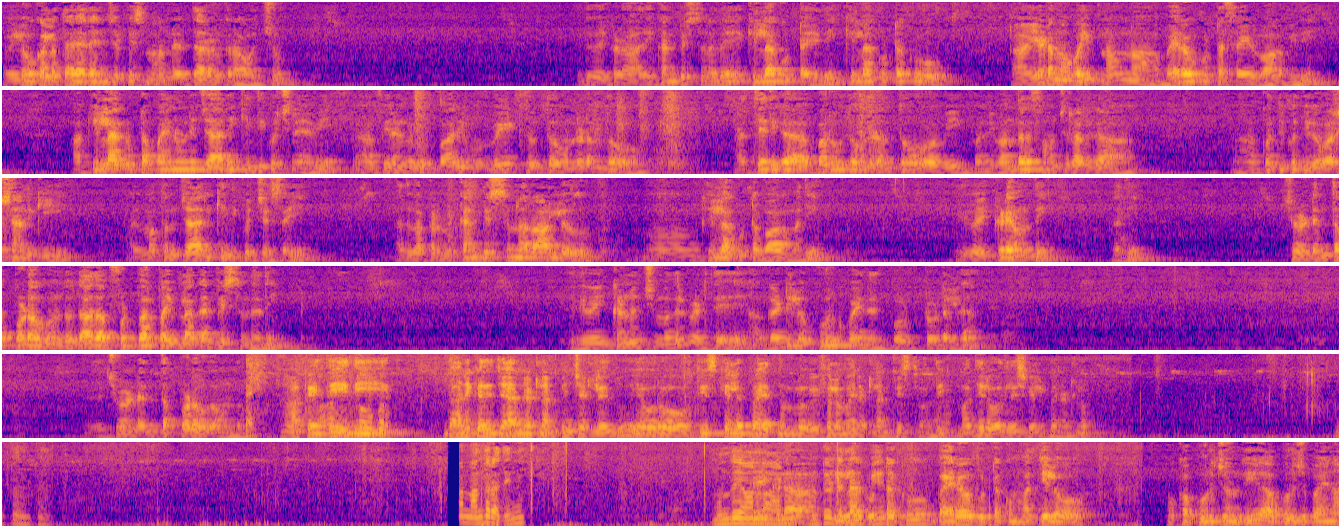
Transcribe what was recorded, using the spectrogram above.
అవి లోకల్లో తయారని చెప్పేసి మనం నిర్ధారణకు రావచ్చు. ఇది ఇక్కడ అది కనిపిస్తున్నదే కిల్లాగుట్ట ఇది. కిల్లాగుట్టకు ఎడమ వైపున ఉన్న భైరవ గుట్ట సైడ్ భాగం ఇది. ఆ కిల్లా గుట్ట పైనుండి జారి కిందికి వచ్చినాయి అవి ఫిరంగులు భారీ వెయిట్తో ఉండడంతో అత్యధిక బరువుతో ఉండడంతో అవి కొన్ని వందల సంవత్సరాలుగా కొద్ది కొద్దిగా వర్షానికి అవి మొత్తం జారి కిందికి వచ్చేసాయి అది అక్కడ మీకు కనిపిస్తున్న రాళ్ళు కిల్లాగుట్ట కిల్లా గుట్ట భాగం అది. ఇదిగో ఇక్కడే ఉంది అది. చూడండి ఎంత పొడవుగా ఉందో. దాదాపు ఫుట్బాల్ పైప్ లాగా కనిపిస్తుంది అది. ఇది ఇక్కడ నుంచి మొదలు పెడితే ఆ గడ్డిలో కూరుకుపోయింది అది టోటల్గా. చూడండి ఎంత పొడవుగా ఉందో. నాకైతే ఇది దానికి అది జారినట్లు అనిపించట్లేదు. ఎవరో తీసుకెళ్ళే ప్రయత్నంలో విఫలమైనట్లు అనిపిస్తుంది. మధ్యలో వదిలేసి వెళ్ళిపోయినట్లు. అందరూ ఉంటుంది ముందు ఏమన్నా? గుట్టకు భైరవ గుట్టకు మధ్యలో ఒక బురుజు ఉంది. ఆ బురుజు పైన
